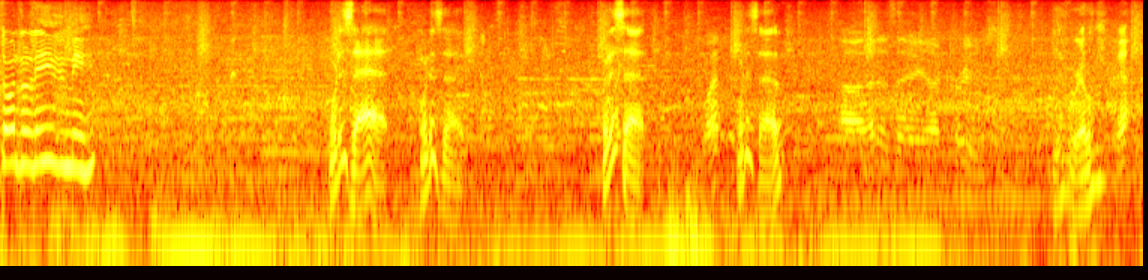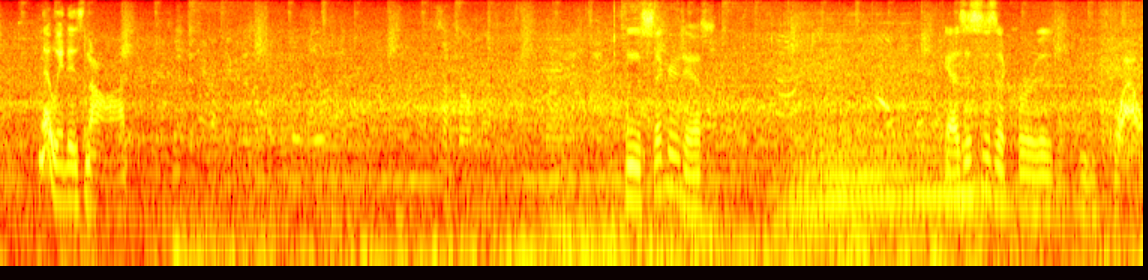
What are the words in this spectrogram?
Don't leave me. What is that? What is that? What is that? What? What is that? Uh, that is a uh, cruise. Is it really? Yeah. No, it is not. From the stickers, yes. Guys, this is a cruise. Wow.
